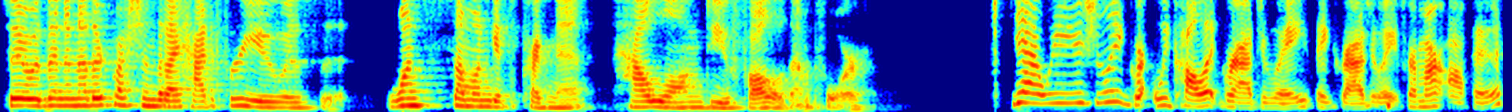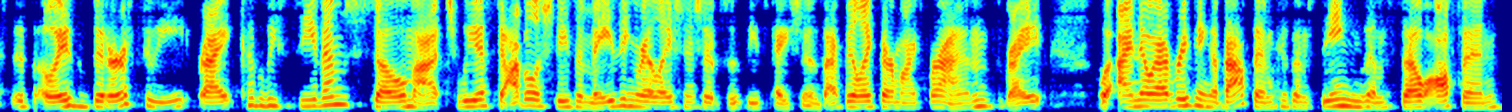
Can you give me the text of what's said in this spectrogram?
so then another question that i had for you is once someone gets pregnant how long do you follow them for? Yeah, we usually we call it graduate. They graduate from our office. It's always bittersweet, right? Because we see them so much. We establish these amazing relationships with these patients. I feel like they're my friends, right? Well, I know everything about them because I'm seeing them so often.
